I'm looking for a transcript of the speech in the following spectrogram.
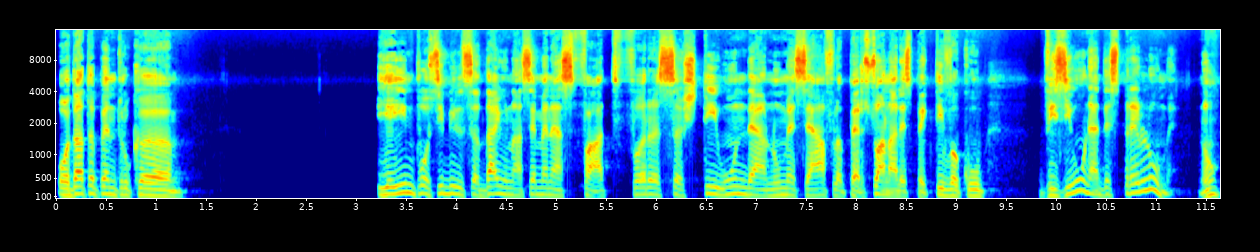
Odată pentru că e imposibil să dai un asemenea sfat fără să știi unde anume se află persoana respectivă cu viziunea despre lume, nu?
